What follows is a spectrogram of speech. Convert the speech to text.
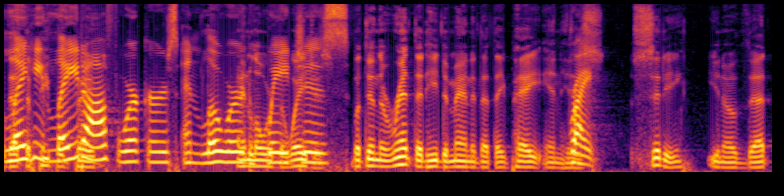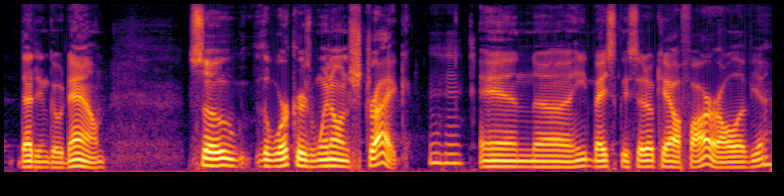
Lay, he laid paid- off workers and lowered, and lowered wages. the wages. But then the rent that he demanded that they pay in his Right. city, you know, that that didn't go down. So the workers went on strike, Mm-hmm. and uh, he basically said, "Okay, I'll fire all of you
